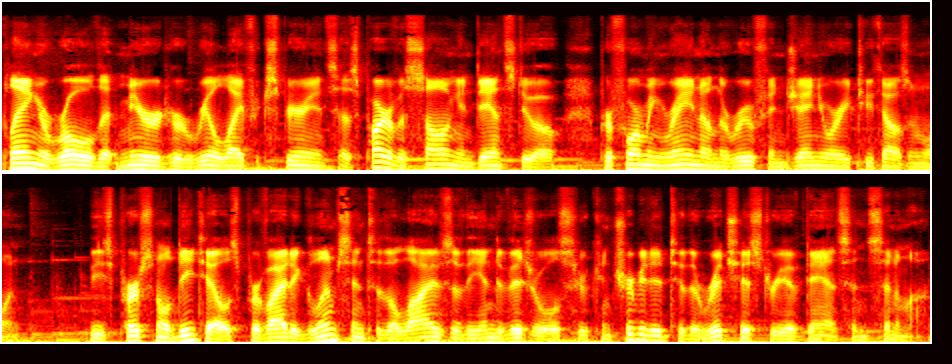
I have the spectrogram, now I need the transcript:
playing a role that mirrored her real life experience as part of a song and dance duo performing Rain on the Roof in January 2001. These personal details provide a glimpse into the lives of the individuals who contributed to the rich history of dance and cinema.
